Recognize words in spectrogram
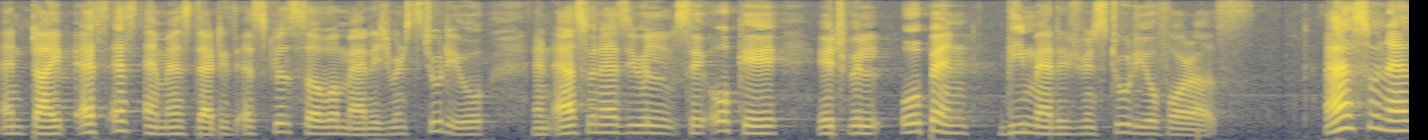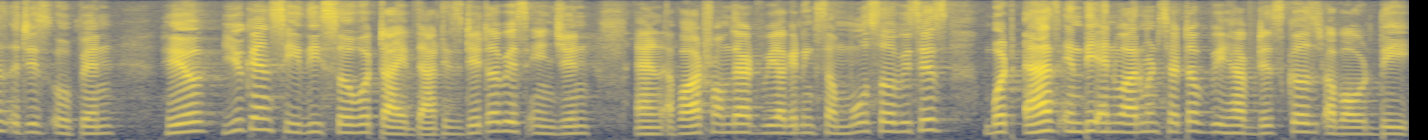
and type SSMS that is SQL Server Management Studio and as soon as you will say OK, it will open the Management Studio for us. As soon as it is open, here you can see the server type that is database engine. And apart from that we are getting some more services. But as in the environment setup we have discussed about the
